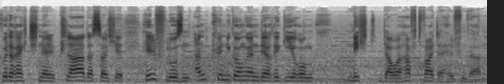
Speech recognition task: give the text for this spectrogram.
würde recht schnell klar, dass solche hilflosen Ankündigungen der Regierung nicht dauerhaft weiterhelfen werden.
